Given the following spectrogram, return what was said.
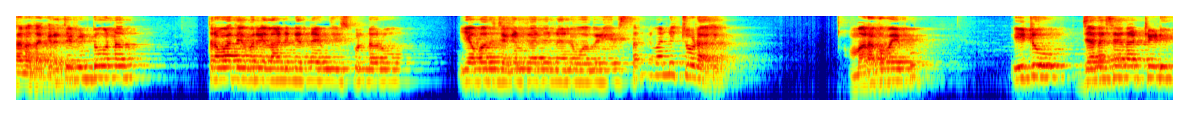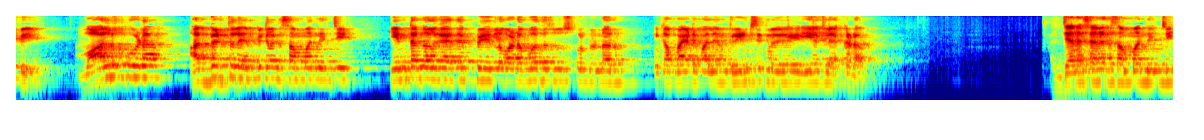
తన దగ్గర అయితే వింటూ ఉన్నారు. తర్వాత ఎవరు ఎలాంటి నిర్ణయం తీసుకుంటారు? ఎవరు జగన్ గారి నిర్ణయాన్ని ఉపయోగిస్తారు చేస్తారు ఇవన్నీ చూడాలి. మరొక వైపు ఇటు జనసేన టీడీపీ వాళ్ళు కూడా అభ్యర్థుల ఎంపికలకు సంబంధించి ఇంటర్నల్గా అయితే పేర్లు వడబోత చూసుకుంటున్నారు. ఇంకా బయట వాళ్ళు ఏం గ్రీన్ సిగ్నల్ ఇవ్వట్లే ఎక్కడ. జనసేనకు సంబంధించి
